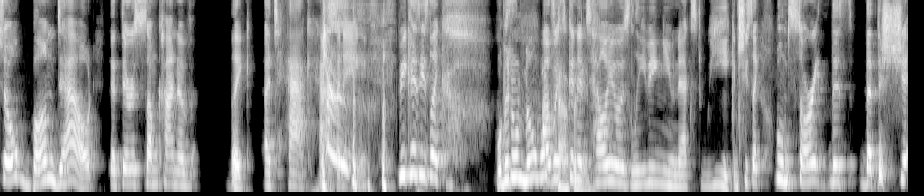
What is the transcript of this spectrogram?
so bummed out that there's some kind of like attack happening because he's like, well, they don't know what's I was going to tell you I was leaving you next week, and she's like, "Well, I'm sorry this that the shit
